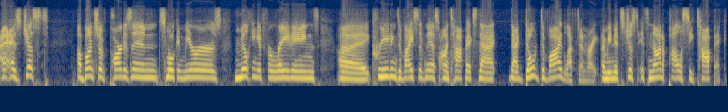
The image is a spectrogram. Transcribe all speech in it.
as just a bunch of partisan smoke and mirrors, milking it for ratings, uh, creating divisiveness on topics that that don't divide left and right. I mean, it's just it's not a policy topic,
